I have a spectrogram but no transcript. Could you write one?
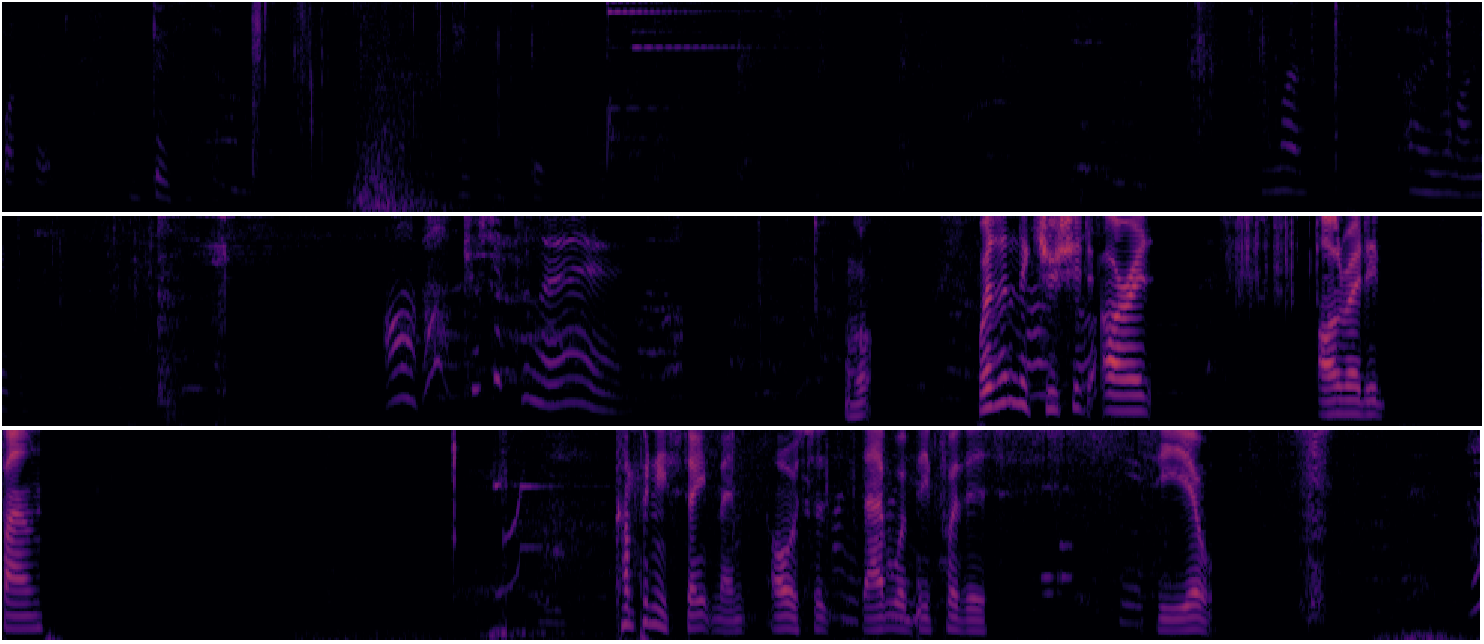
것 같아. 묶여 있었어요. 나가수가 테이프에 묶여 있었고요. 정말 아 이건 아니고. 아 헉, 큐시트네. Wasn't the cue sheet already already found? Company statement. Oh, so that would be for the CEO.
